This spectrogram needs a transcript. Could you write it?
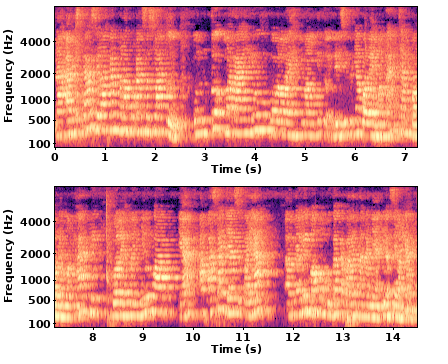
Nah, Ariska silakan melakukan sesuatu untuk merayu boleh memang itu di situnya boleh mengancam, boleh menghardik, boleh menyuap, ya apa saja supaya uh, Meli mau membuka kepala tangannya. Yuk silakan.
